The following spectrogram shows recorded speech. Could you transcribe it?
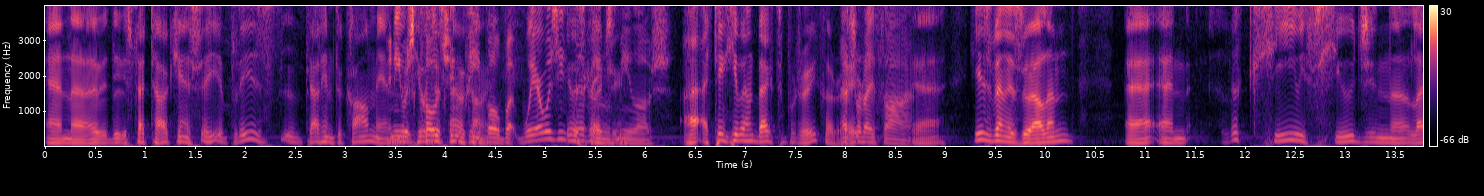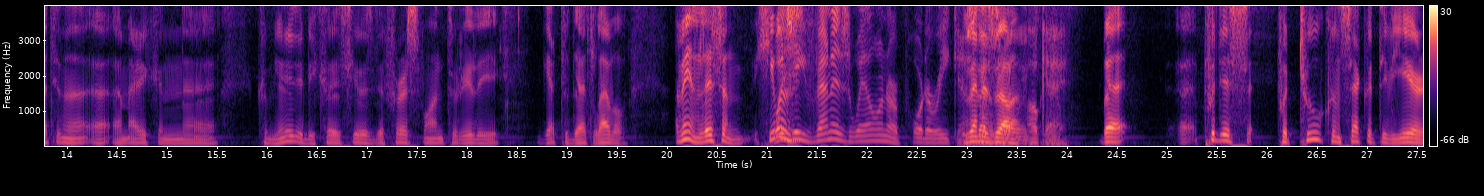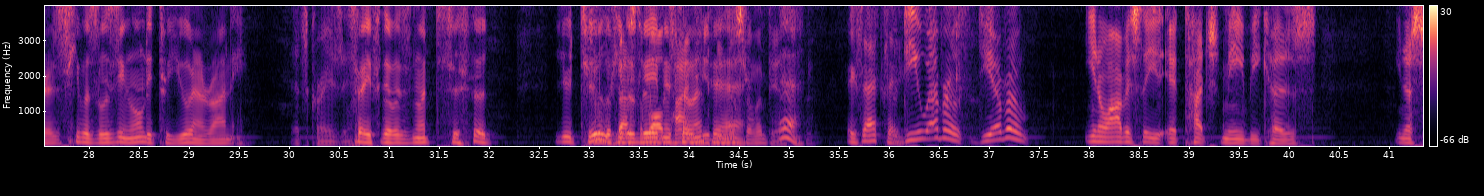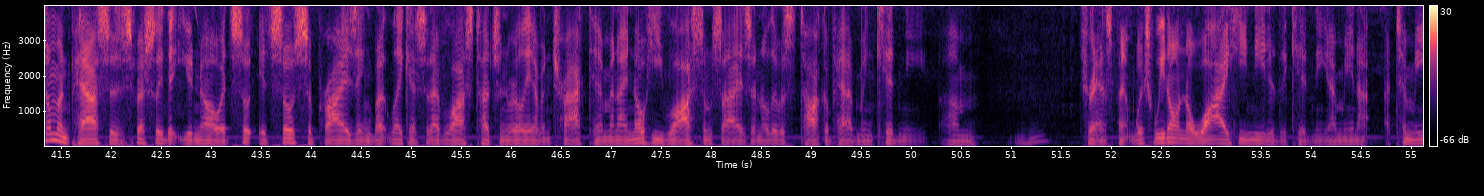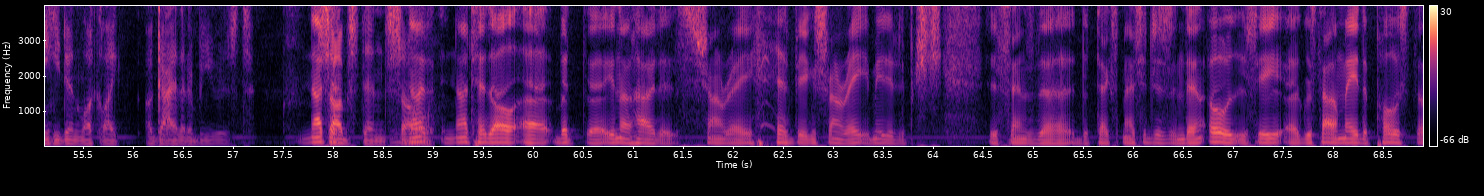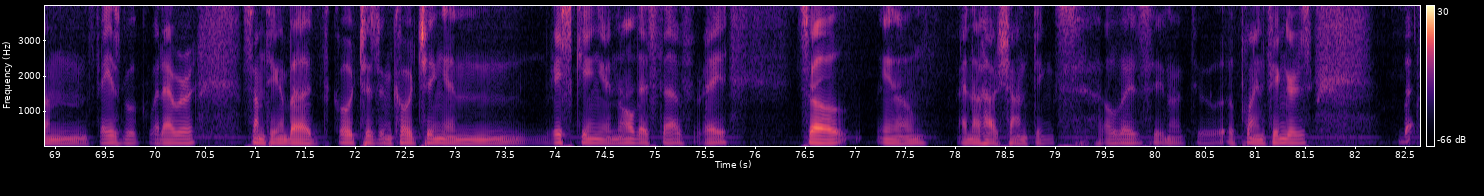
and uh, we start talking. I say, "Hey, "Please tell him to call me." And he was just coaching never call me. people, but where was he, He living, coaching. Milos? I, I think he went back to Puerto Rico. Right? That's what I thought. Yeah, he's Venezuelan, uh, and look, he is huge in uh, Latin uh, American uh, community because he was the first one to really get to that level. I mean, listen, he was, was, he Venezuelan or Puerto Rican? Venezuelan. Venezuelan. Okay. But uh, put this for two consecutive years, he was losing only to you and Ronnie. That's crazy. So if there was not uh, you Two two, of the he would be all Mr. time, he'd be Olympia. Mr. Olympia. Yeah, exactly. Do you ever? Do you ever? You know, obviously, it touched me because, you know, someone passes, especially that you know. It's so it's so surprising. But like I said, I've lost touch and really haven't tracked him. And I know he lost some size. I know there was talk of having kidney um, transplant, which we don't know why he needed the kidney. I mean, I, to me, he didn't look like a guy that abused Not at- substance. so Not, not at all. Uh, but uh, you know how it is. Shawn Ray, being Shawn Ray, immediately he sends the, the text messages, and then oh, you see, uh, Gustavo made a post on Facebook, whatever, something about coaches and coaching and risking and all that stuff, right? So you know, I know how Shawn thinks always, you know, to uh, point fingers, but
